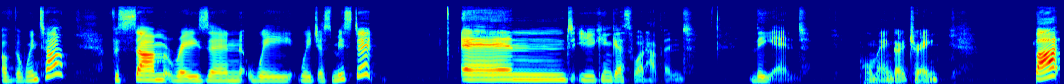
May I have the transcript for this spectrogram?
of the winter, for some reason we we just missed it. And you can guess what happened. The end. Poor mango tree. But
